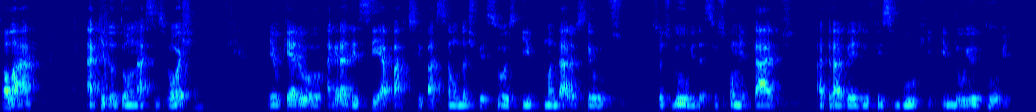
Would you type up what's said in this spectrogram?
Olá, aqui Dr. Onassis Rocha. Eu quero agradecer a participação das pessoas que mandaram seus, suas dúvidas, seus comentários através do Facebook e do YouTube.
